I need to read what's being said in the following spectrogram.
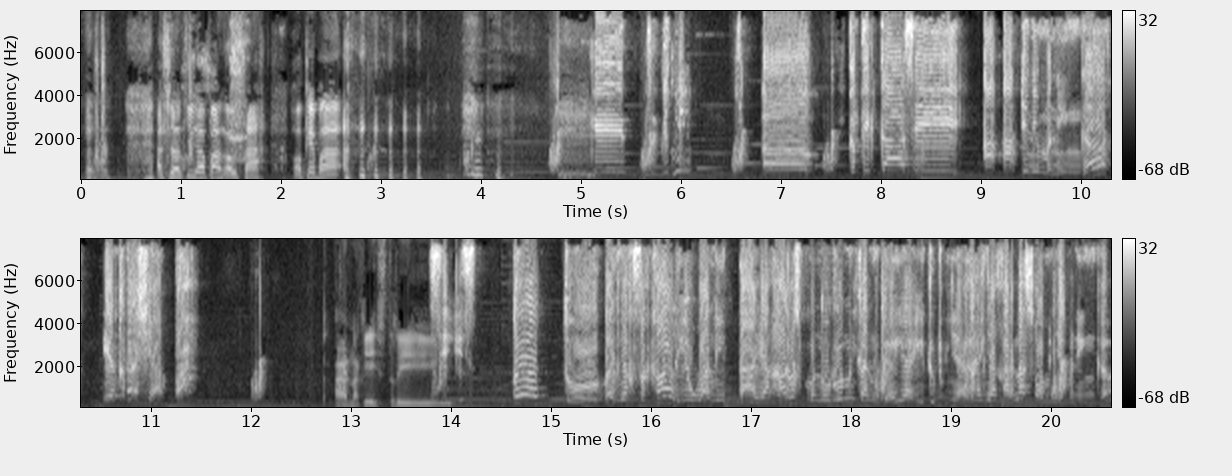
Asuransi nggak apa nggak usah. Oke pak. Gitu jadi eh, ketika si AA ini meninggal yang kena siapa? Anak istri. Si is- betul banyak sekali wanita yang harus menurunkan gaya hidupnya hanya karena suaminya meninggal.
